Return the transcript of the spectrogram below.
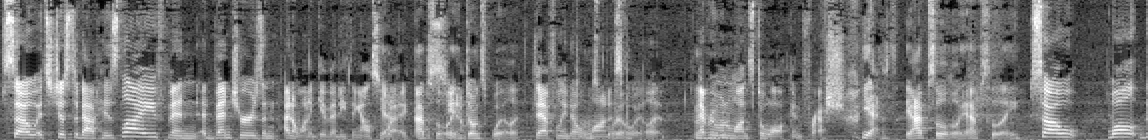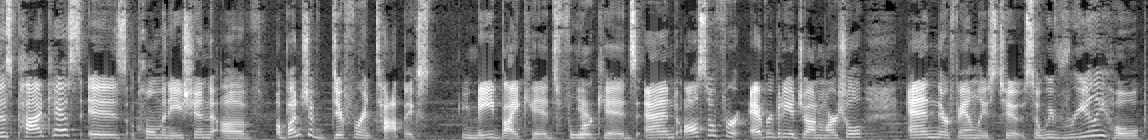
So it's just about his life and adventures, and I don't want to give anything else yeah, away. Absolutely, you know, don't spoil it. Definitely don't, don't want to spoil it. Mm-hmm. Everyone wants to walk in fresh. Yes, absolutely, absolutely. So well, this podcast is a culmination of a bunch of different topics made by kids for yeah. kids and also for everybody at John Marshall and their families too. So we really hope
